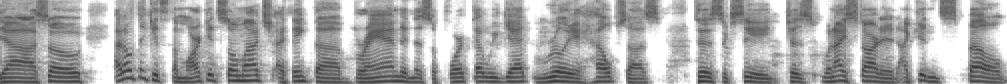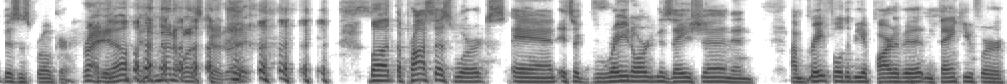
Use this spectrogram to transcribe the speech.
Yeah. So I don't think it's the market so much. I think the brand and the support that we get really helps us to succeed. Because when I started, I couldn't spell business broker. Right. You know? None of us could, right? but the process works and it's a great organization. And I'm grateful to be a part of it. And thank you for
